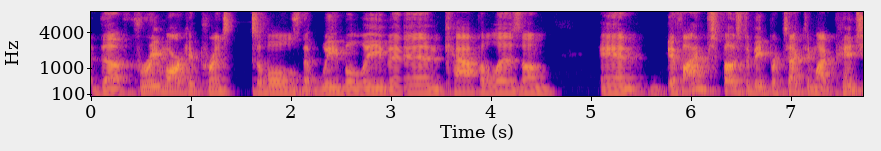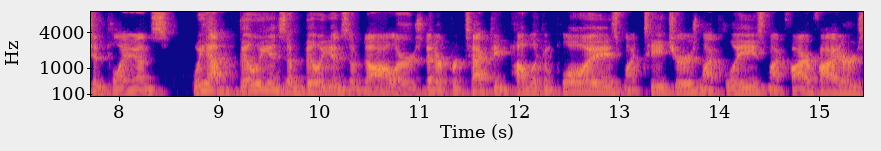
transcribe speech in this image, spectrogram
the free market principles that we believe in, capitalism. And if I'm supposed to be protecting my pension plans, we have billions and billions of dollars that are protecting public employees, my teachers, my police, my firefighters.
